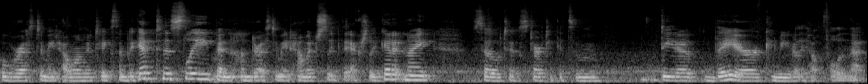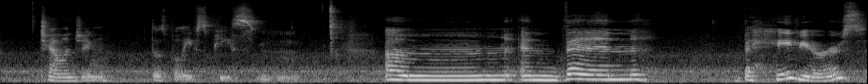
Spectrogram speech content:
overestimate how long it takes them to get to sleep and underestimate how much sleep they actually get at night. So to start to get some data there can be really helpful in that challenging those beliefs piece. Mhm. Um, and then behaviors,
